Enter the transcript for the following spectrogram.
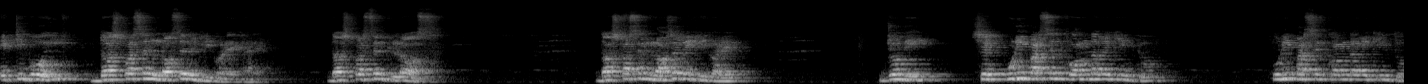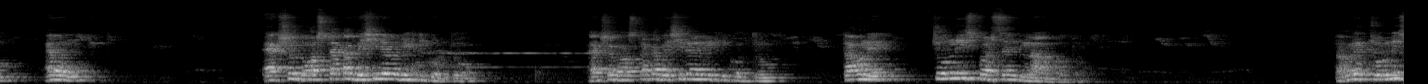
একটি বই দশ পার্সেন্ট লসে বিক্রি করে এখানে। দশ পার্সেন্ট লস দশ পার্সেন্ট লসে বিক্রি করে। যদি সে কুড়ি পার্সেন্ট কম দামে কিন্তু, কুড়ি পার্সেন্ট কম দামে কিন্তু এবং একশো দশ টাকা বেশি দামে বিক্রি করতো। একশো দশ টাকা বেশি দামে বিক্রি করতো, তাহলে চল্লিশ পার্সেন্ট লাভ হতো। তাহলে চল্লিশ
